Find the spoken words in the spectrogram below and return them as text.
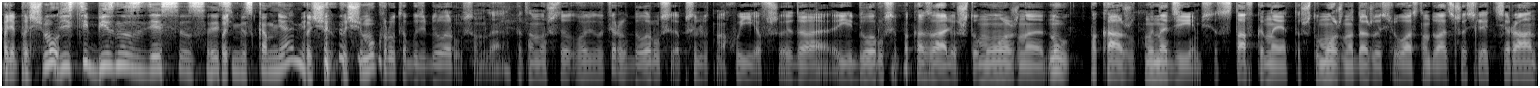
по- почему, Вести бизнес здесь с этими, с камнями? Почему, круто быть белорусом, да? Потому что, во- во-первых, белорусы абсолютно охуевшие, да, и белорусы показали, что можно, ну, покажут, мы надеемся, ставка на это, что можно, даже если у вас там 26 лет тиран,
